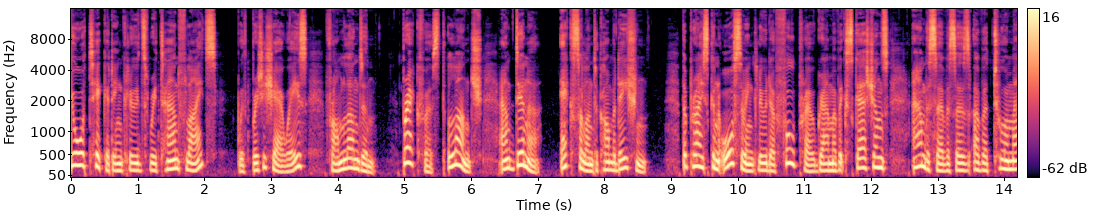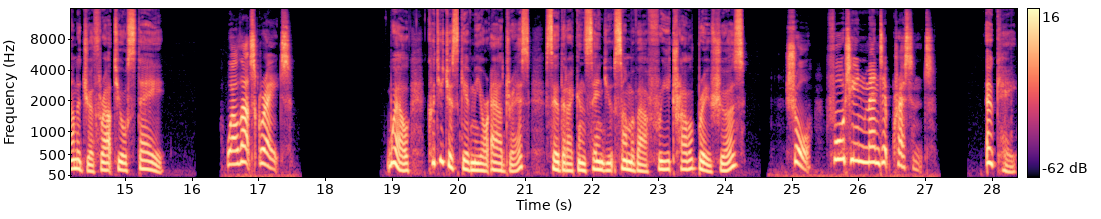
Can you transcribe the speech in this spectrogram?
Your ticket includes return flights with British Airways from London, breakfast, lunch, and dinner, excellent accommodation. The price can also include a full program of excursions and the services of a tour manager throughout your stay. Well, that's great. Well, could you just give me your address so that I can send you some of our free travel brochures? Sure, 14 Mendip Crescent. OK.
